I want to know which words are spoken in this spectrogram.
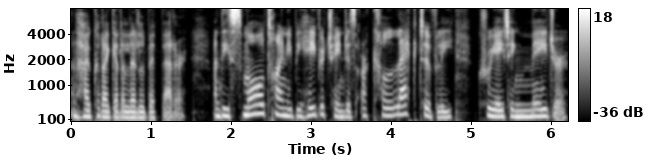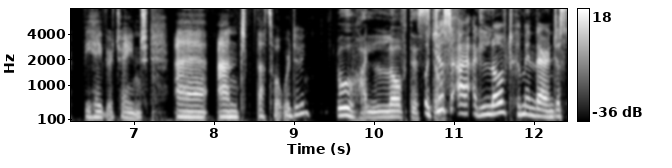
and how could I get a little bit better. And these small, tiny behaviour changes are collectively creating major behaviour change. Uh, and that's what we're doing. Oh, I love this. But stuff. just, I- I'd love to come in there and just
